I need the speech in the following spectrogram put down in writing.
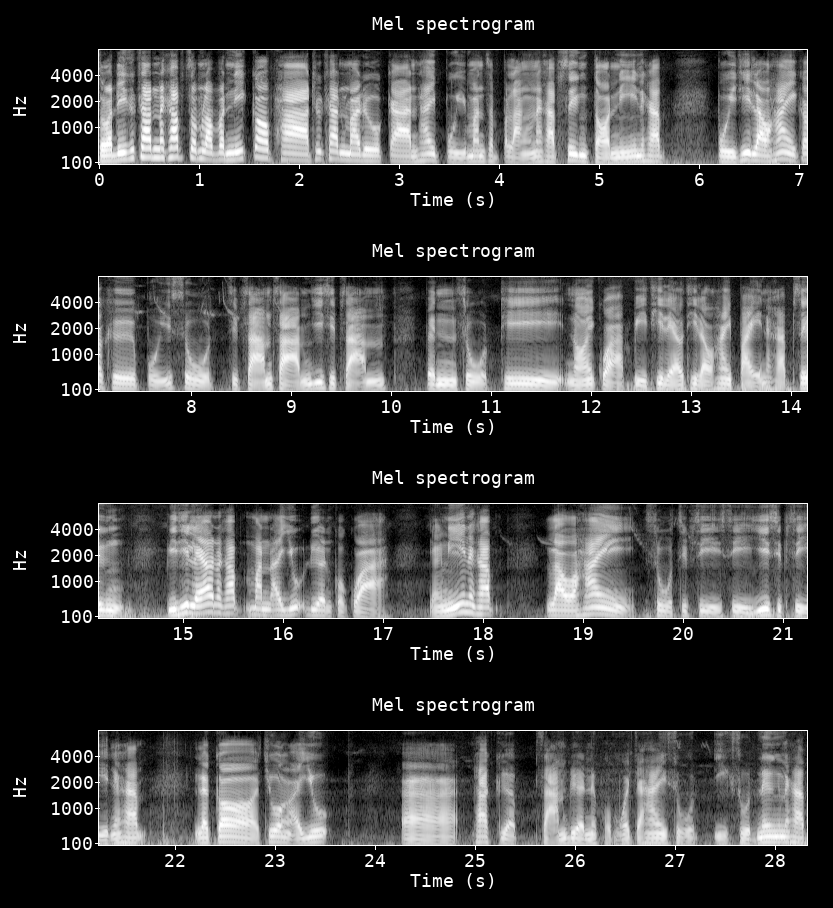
สวัสดีทุกท่านนะครับสำหรับวันนี้ก็พาทุกท่านมาดูการให้ปุ๋ยมันสำปะหลังนะครับ ซึ่งตอนนี้นะครับ ปุ๋ยที่เราให้ก็คือปุ๋ยสูตร 13 3 23 เป็นสูตรที่น้อยกว่าปีที่แล้วที่เราให้ไปนะครับ ซึ่งปีที่แล้วนะครับ มันอายุเดือนกว่าๆอย่างนี้นะครับ เราให้สูตร 14 4 24 นะครับ แล้วก็ช่วงอายุถ้าเกือบ 3 เดือนเนี่ยผมก็จะให้สูตรอีกสูตรหนึ่งนะครับ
